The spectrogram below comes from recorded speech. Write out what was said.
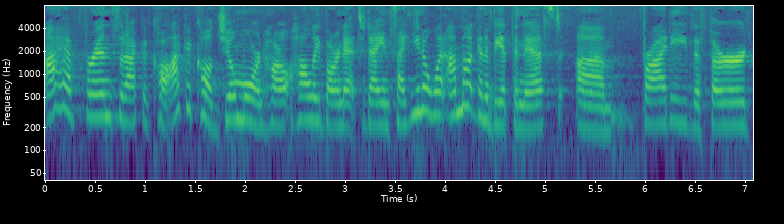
I have friends that I could call. I could call Jill Moore and Holly Barnett today and say, you know what, I'm not going to be at the nest um, Friday the 3rd,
